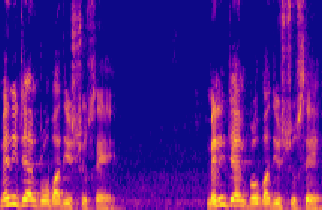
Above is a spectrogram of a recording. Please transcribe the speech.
Many times Prabhupada used to say, many times Prabhupada used to say,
